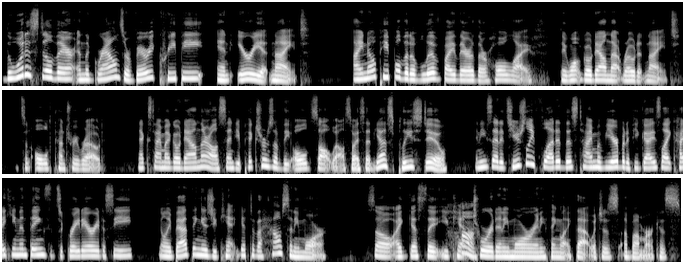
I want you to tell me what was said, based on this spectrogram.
The wood is still there, and the grounds are very creepy and eerie at night. I know people that have lived by there their whole life. They won't go down that road at night. It's an old country road. Next time I go down there, I'll send you pictures of the old salt well. So I said, Yes, please do. And he said, It's usually flooded this time of year, but if you guys like hiking and things, it's a great area to see. The only bad thing is you can't get to the house anymore. So I guess that you can't Huh. tour it anymore or anything like that, which is a bummer because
